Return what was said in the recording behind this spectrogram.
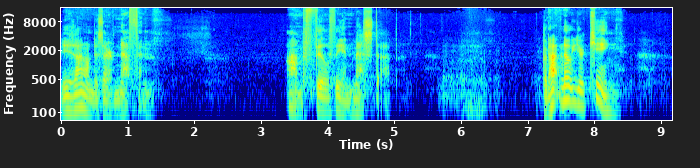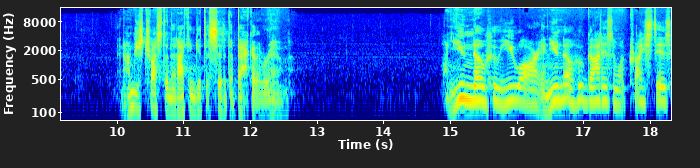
Jesus, I don't deserve nothing. I'm filthy and messed up. But I know you're king. And I'm just trusting that I can get to sit at the back of the room. When you know who you are and you know who God is and what Christ is,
